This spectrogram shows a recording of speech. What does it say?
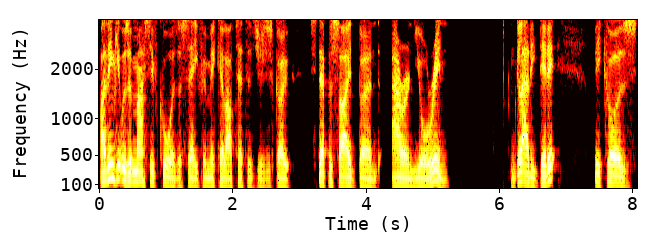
I think it was a massive call, as I say, for Mikel Arteta to just go step aside, Bernd, Aaron, you're in. I'm glad he did it because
